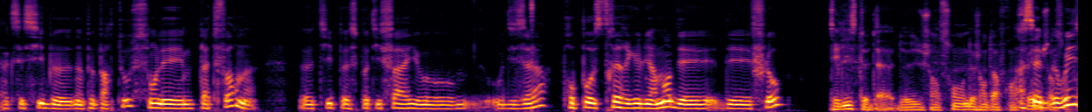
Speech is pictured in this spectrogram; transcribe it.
accessibles d'un peu partout sont les plateformes euh, type Spotify ou, Deezer, proposent très régulièrement des, des flows. Des listes de, chansons de chanteurs ah, français. oui,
